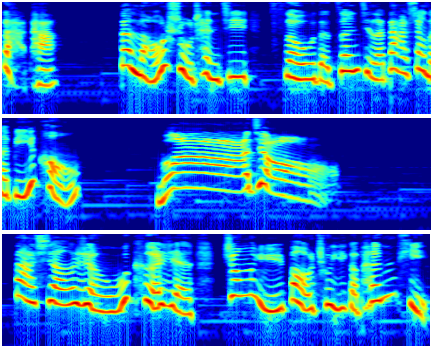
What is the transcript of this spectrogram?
打它，但老鼠趁机嗖的钻进了大象的鼻孔，哇叫！大象忍无可忍，终于爆出一个喷嚏，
